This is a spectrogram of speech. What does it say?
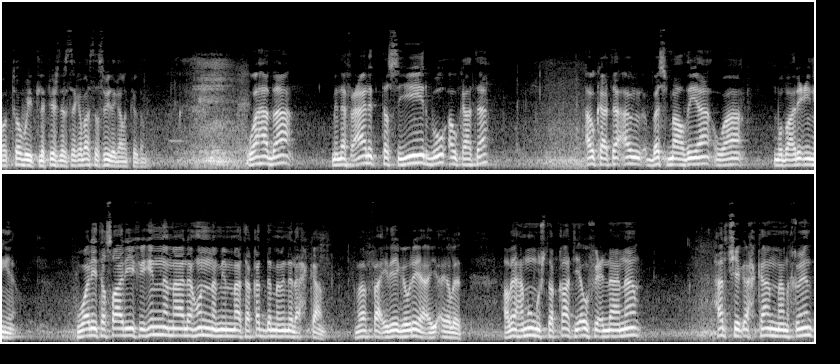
هو توبيت لفيش درسك بس تصوير قال كردم وهبا من أفعال التصيير بو أو كاتا أو كاتا أو بس ماضية ومضارعين هي. ولتصاريفهن ما لهن مما تقدم من الأحكام. ما فائدة قورية أي أيلت عليها مو مشتقات أو فعلانا. هرشيك أحكام من خوين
